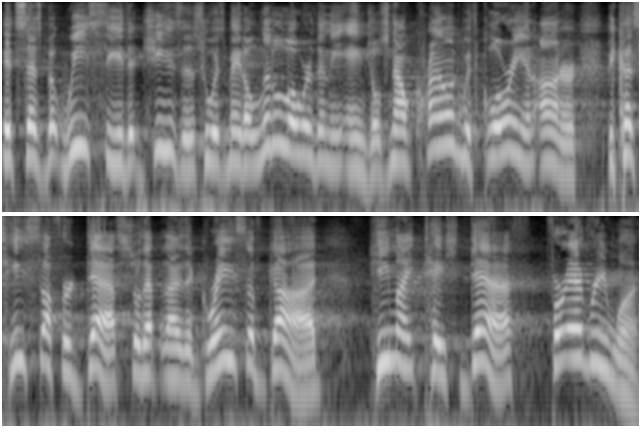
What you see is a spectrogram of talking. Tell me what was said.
it says, But we see that Jesus, who was made a little lower than the angels, now crowned with glory and honor, because he suffered death, so that by the grace of God he might taste death for everyone.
